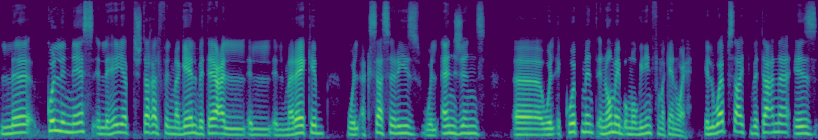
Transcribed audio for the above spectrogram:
لكل الناس اللي هي بتشتغل في المجال بتاع ال- ال- المراكب وال accessories وال engines وال equipment إن هم يبقوا موجودين في مكان واحد. ال website بتاعنا is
